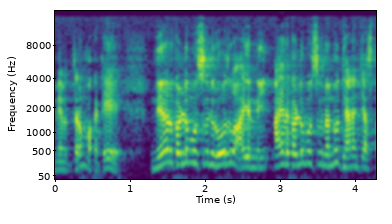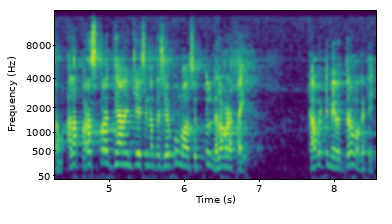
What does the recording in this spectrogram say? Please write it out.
మేమిద్దరం ఒకటే. నేను కళ్ళు మూసుకుని రోజు ఆయన్ని ఆయన కళ్ళు మూసుకుని నన్ను ధ్యానం చేస్తాం. అలా పరస్పర ధ్యానం చేసినంతసేపు మా శక్తులు నిలబడతాయి. కాబట్టి మేమిద్దరం ఒకటే.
